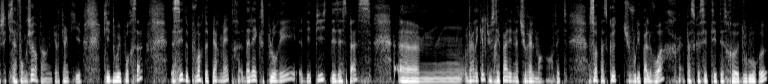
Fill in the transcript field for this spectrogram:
chez qui ça fonctionne enfin quelqu'un qui qui est doué pour ça c'est de pouvoir te permettre d'aller explorer des pistes des espaces euh, vers lesquels tu serais pas allé naturellement en fait. Soit parce que tu voulais pas le voir parce que c'était peut-être douloureux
